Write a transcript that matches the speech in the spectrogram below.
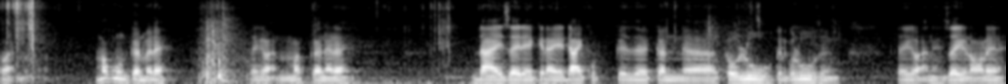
Các bạn móc luôn cần vào đây. Đây các bạn móc cần ở đây. Đai dây này cái này đai cần uh, câu lu cần câu lu thường đây các bạn này dây của nó đây này.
